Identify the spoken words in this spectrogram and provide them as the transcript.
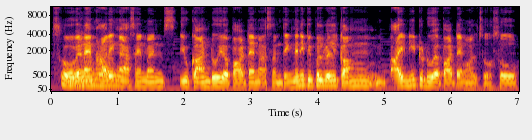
So yeah, when i'm yeah. having my assignments you can't do your part-time or something. Many people will come i need to do a part-time also. So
